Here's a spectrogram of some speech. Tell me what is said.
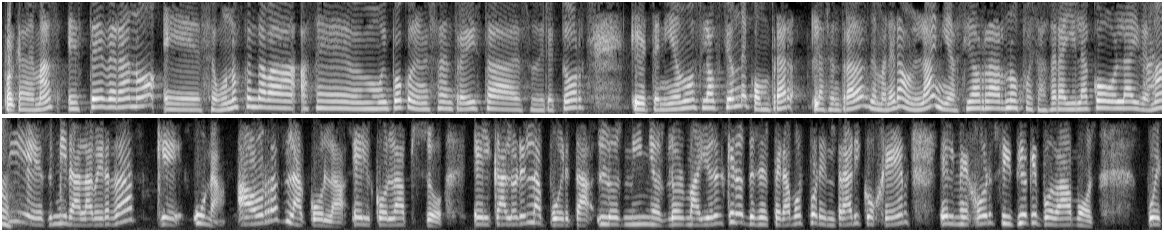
Porque además, este verano, eh, según nos contaba hace muy poco en esa entrevista de su director, eh, teníamos la opción de comprar las entradas de manera online y así ahorrarnos, pues hacer allí la cola y demás. Así es, mira, la verdad que una, ahorras la cola, el colapso, el calor en la puerta, los niños, los mayores que nos desesperamos por entrar y coger el mejor sitio que podamos. Pues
